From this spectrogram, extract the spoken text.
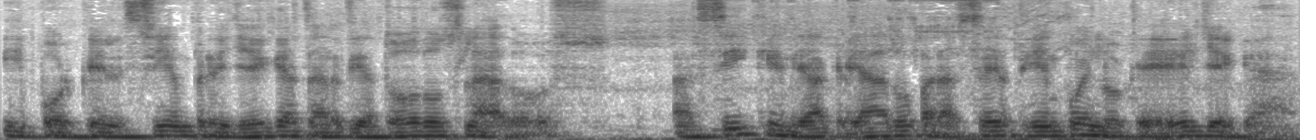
Y porque él siempre llega tarde a todos lados. Así que me ha creado para hacer tiempo en lo que él llega.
